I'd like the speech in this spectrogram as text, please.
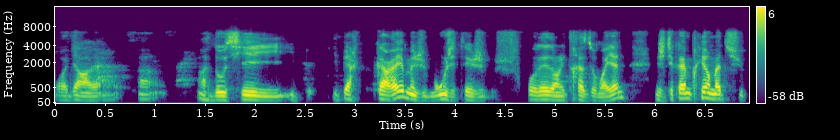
on va dire un, un dossier hyper carré, mais bon, j'étais, je, dans les 13 de moyenne, mais j'étais quand même pris en maths sup.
